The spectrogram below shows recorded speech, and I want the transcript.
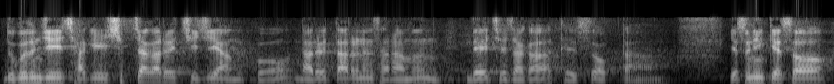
누구든지 자기 십자가를 지지 않고 나를 따르는 사람은 내 제자가 될 수 없다. 예수님께서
